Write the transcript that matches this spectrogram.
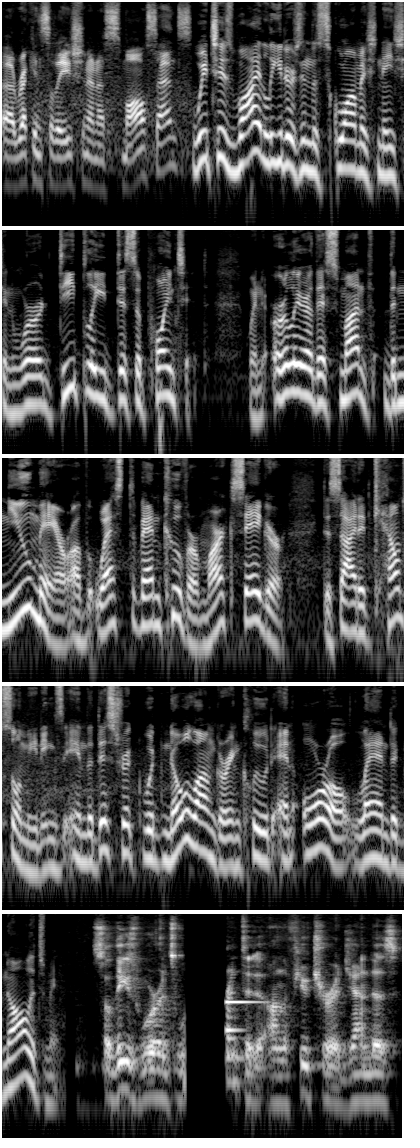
uh, reconciliation in a small sense. Which is why leaders in the Squamish Nation were deeply disappointed when earlier this month the new mayor of West Vancouver, Mark Sager, decided council meetings in the district would no longer include an oral land acknowledgement. So these words were printed on the future agendas,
